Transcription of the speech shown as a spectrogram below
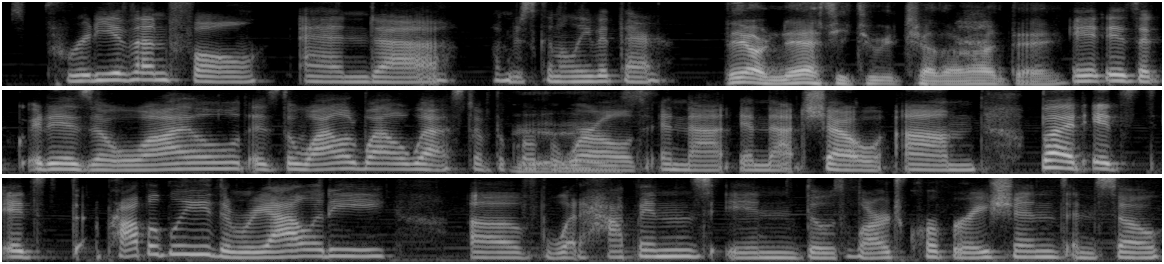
it's pretty eventful. And uh, I'm just going to leave it there. They are nasty to each other, aren't they? It is a it is a wild it's the wild wild west of the corporate It world is. in that in that show. Um, but it's it's probably the reality of what happens in those large corporations, and so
